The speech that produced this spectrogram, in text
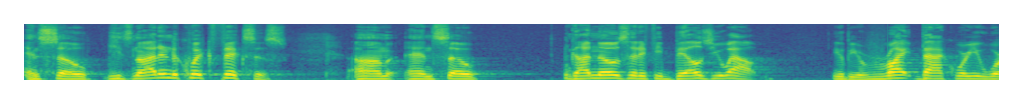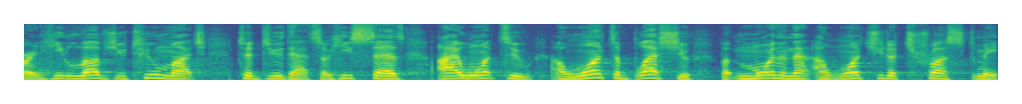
And so he's not into quick fixes. Um, and so God knows that if he bails you out, you'll be right back where you were. And he loves you too much to do that. So he says, I want to, I want to bless you, but more than that, I want you to trust me.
